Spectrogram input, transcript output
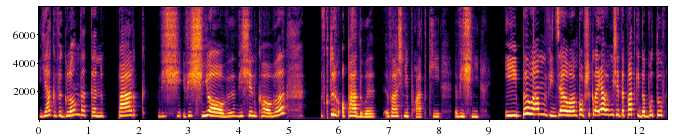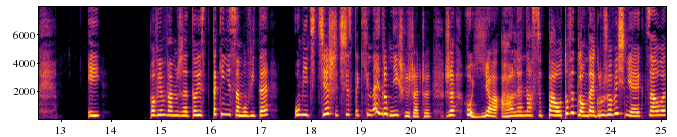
Jak wygląda ten park wiś wiśniowy, wisienkowy, w których opadły właśnie płatki wiśni. I byłam, widziałam, poprzyklejały mi się te płatki do butów i powiem wam, że to jest takie niesamowite umieć cieszyć się z takich najdrobniejszych rzeczy, że o ja, ale nasypało, to wygląda jak różowy śnieg, całe,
